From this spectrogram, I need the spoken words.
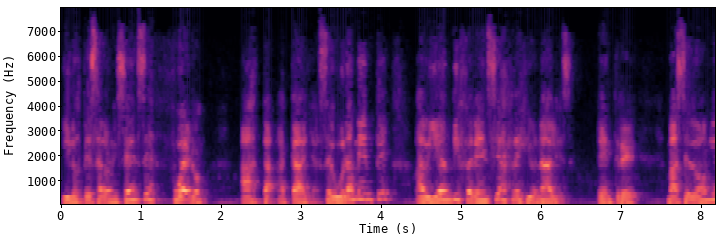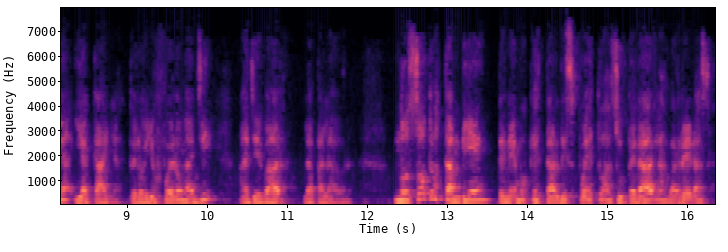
Y los tesalonicenses fueron hasta Acaya. Seguramente habían diferencias regionales entre Macedonia y Acaya, pero ellos fueron allí a llevar la palabra. Nosotros también tenemos que estar dispuestos a superar las barreras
